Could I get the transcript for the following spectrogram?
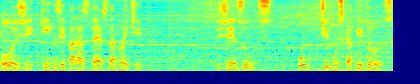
Hoje, 15 para as 10 da noite. Jesus, últimos capítulos.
